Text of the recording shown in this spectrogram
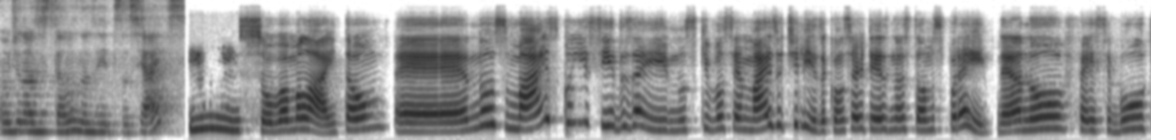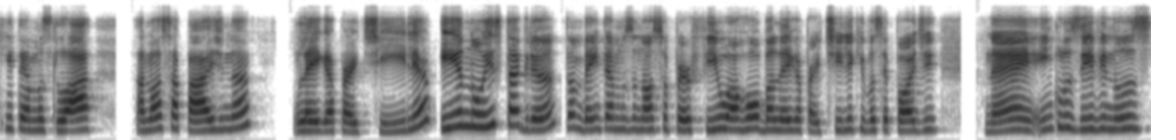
onde nós estamos nas redes sociais? Isso, vamos lá. Então, é, nos mais conhecidos aí, nos que você mais utiliza, com certeza nós estamos por aí, né? No Facebook temos lá a nossa página Leiga Partilha e no Instagram também temos o nosso perfil arroba Leiga Partilha que você pode, né, inclusive nos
